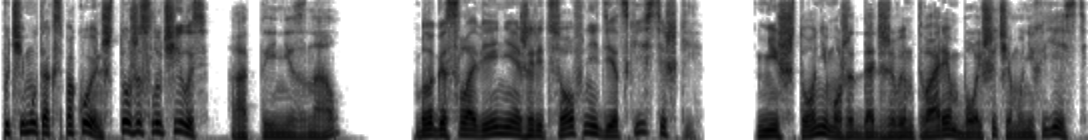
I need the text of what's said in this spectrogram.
Почему так спокоен? Что же случилось?» «А ты не знал?» «Благословение жрецов — не детские стишки. Ничто не может дать живым тварям больше, чем у них есть.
